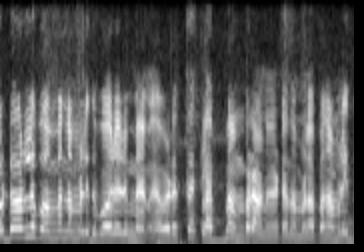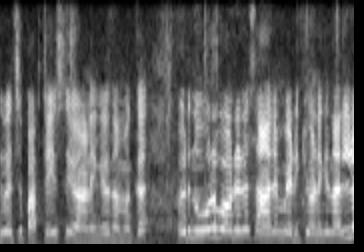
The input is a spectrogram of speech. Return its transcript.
ഔട്ട്ഡോറിൽ പോകുമ്പോൾ നമ്മൾ ഇതുപോലെ ഒരു അവിടുത്തെ ക്ലബ് മെമ്പർ ആണ് കേട്ടോ നമ്മൾ അപ്പൊ നമ്മൾ ഇത് വെച്ച് പർച്ചേസ് ചെയ്യുകയാണെങ്കിൽ നമുക്ക് ഒരു നൂറ് പൗണ്ടിന്റെ സാധനം മേടിക്കുവാണെങ്കിൽ നല്ല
